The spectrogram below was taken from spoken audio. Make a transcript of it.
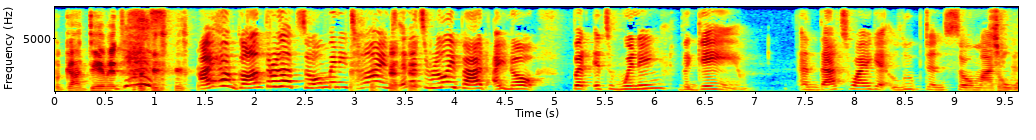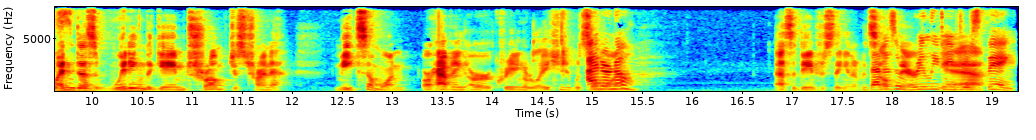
But god damn it. Yes, I have gone through that so many times, and it's really bad. I know, but it's winning the game, and that's why I get looped in so much. so when does winning the game trump just trying to meet someone or having or creating a relationship with someone? I don't know. That's a dangerous thing in of itself. That is a there. really dangerous Yeah. thing.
